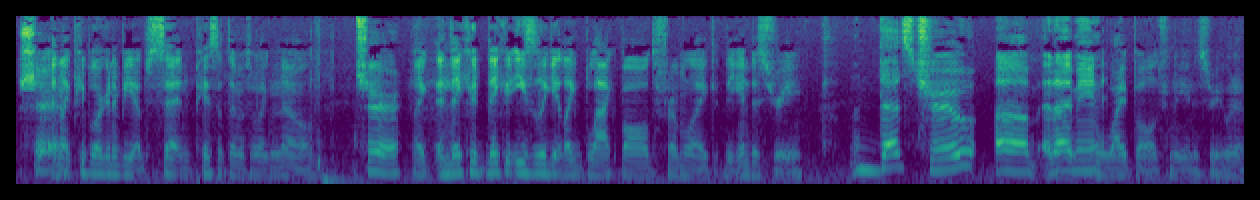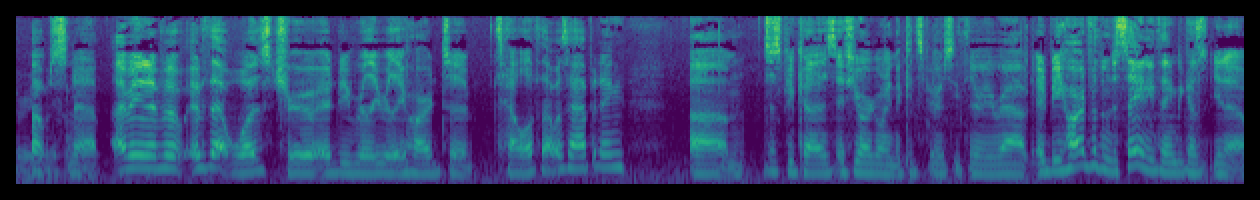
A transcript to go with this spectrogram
Sure. and like people are gonna be upset and pissed at them if they're like no, sure. like and they could they could easily get like blackballed from like the industry. That's true. Um and I mean or whiteballed from the industry, whatever. Oh wanna call it. snap! I mean, if it, if that was true, it'd be really really hard to tell if that was happening. Um, just because if you are going the conspiracy theory route, it'd be hard for them to say anything because you know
